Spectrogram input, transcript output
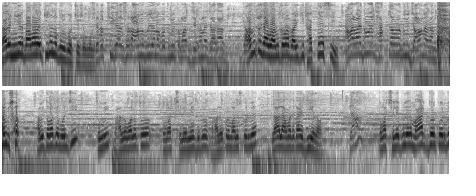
তাহলে নিজের বাবা হয়ে কি জন্য তুমি করছ এসবগুলো সেটা ঠিক আছে সেটা আমি বুঝে নেব তুমি তোমার যেখানে জায়গা যাও- আমি তো যাব আমি তোমার বাড়ি কি থাকতে এসেছি? আমার বাড়ি তোমাকে থাকতে হবে না তুমি যাও না এখান আমি সব আমি তোমাকে বলছি তুমি ভালো ভালো তো তোমার ছেলে মেয়ে দুটো ভালো করে মানুষ করবে নাহলে আমাদের কাছে দিয়ে দাও। কেন? তোমার ছেলে পুলে মার ধর করবে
